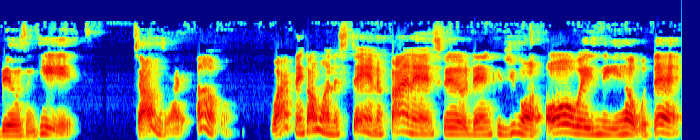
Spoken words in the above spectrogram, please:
bills and kids. So I was like, oh, well, I think I want to stay in the finance field then because you're going to always need help with that.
